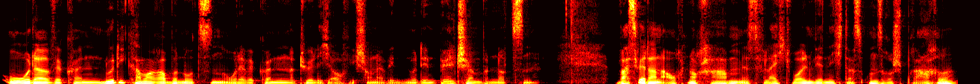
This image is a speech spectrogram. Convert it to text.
Oder wir können nur die Kamera benutzen oder wir können natürlich auch, wie schon erwähnt, nur den Bildschirm benutzen. Was wir dann auch noch haben, ist, vielleicht wollen wir nicht, dass unsere Sprache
